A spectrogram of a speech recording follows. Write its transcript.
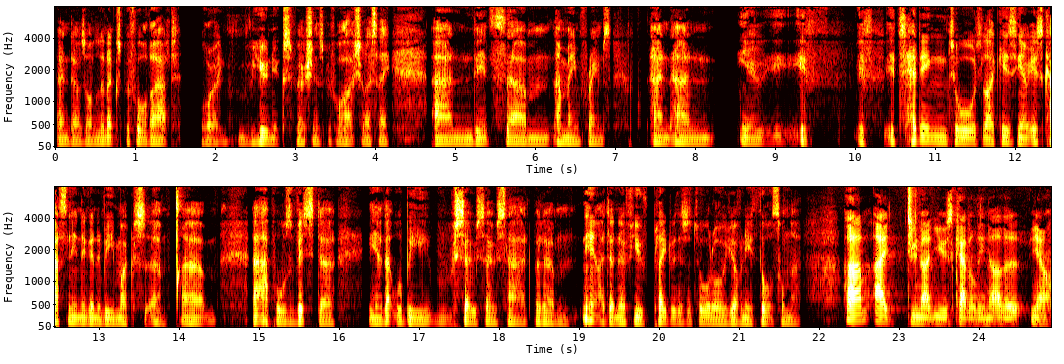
and I was on Linux before that or uh, Unix versions before that, shall I say? And it's um, and mainframes, and and you know if if it's heading towards like is you know is Catalina going to be Microsoft, uh, um, Apple's Vista? You know that will be so so sad. But um, yeah, I don't know if you've played with this at all, or if you have any thoughts on that. Um, I do not use Catalina other you know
